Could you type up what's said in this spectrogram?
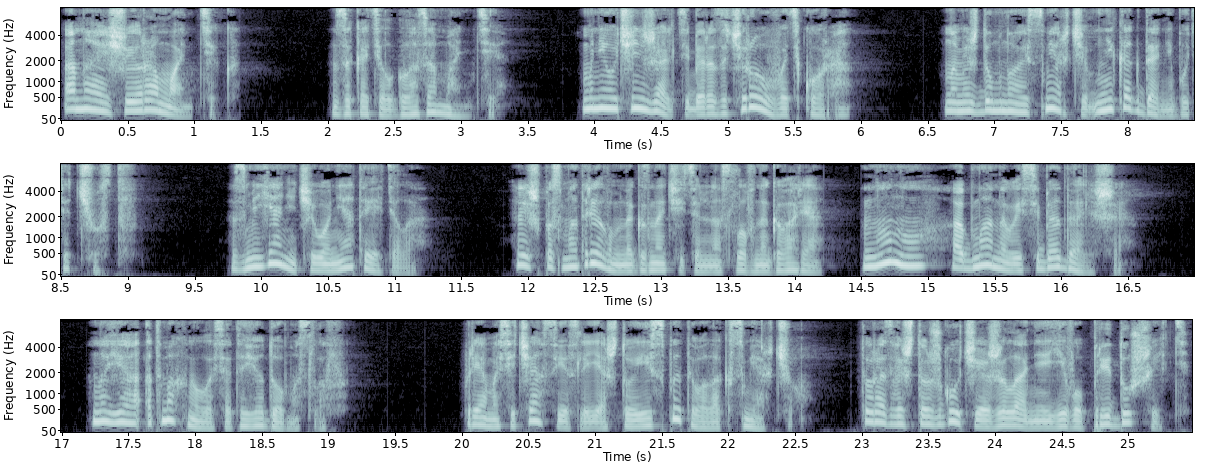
она еще и романтик», — закатил глаза Манти. Мне очень жаль тебя разочаровывать, Кора. Но между мной и смерчем никогда не будет чувств. Змея ничего не ответила. Лишь посмотрела многозначительно, словно говоря, «Ну-ну, обманывай себя дальше». Но я отмахнулась от ее домыслов. Прямо сейчас, если я что и испытывала к смерчу, то разве что жгучее желание его придушить.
